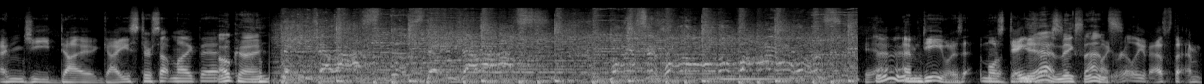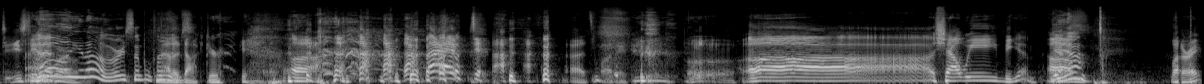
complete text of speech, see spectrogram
MD Di- Geist or something like that. Okay. Yeah. MD was most dangerous. Yeah, it makes sense. Like really, that's the MD stand Well, for? you know, very simple times. not a doctor. Yeah. That's funny. Uh, shall we begin? Yeah. Um, letter A.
